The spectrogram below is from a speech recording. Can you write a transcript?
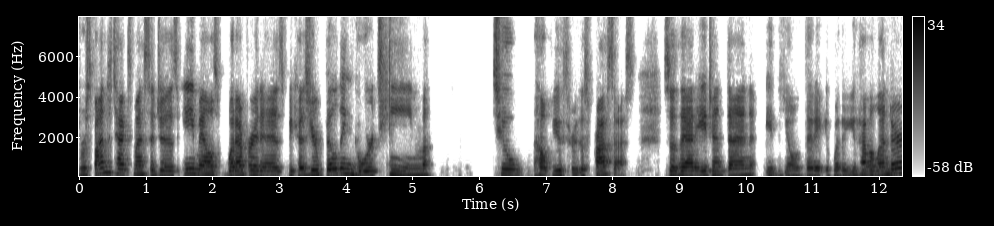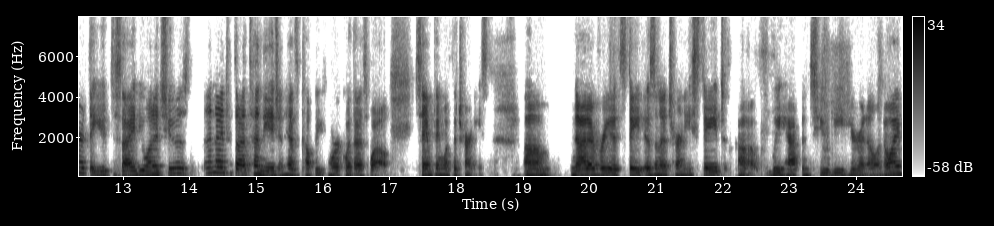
respond to text messages, emails, whatever it is, because you're building your team to help you through this process. So that agent then, you know, that it, whether you have a lender that you decide you want to choose, and nine times out of ten, the agent has a couple you can work with as well. Same thing with attorneys. Um, not every state is an attorney state. Uh, we happen to be here in Illinois,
